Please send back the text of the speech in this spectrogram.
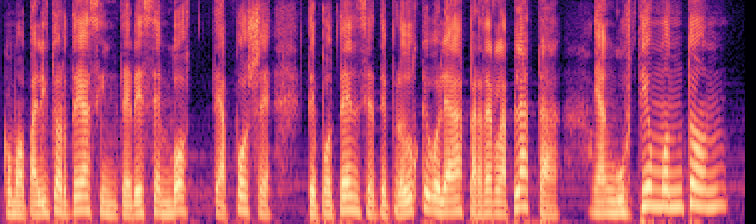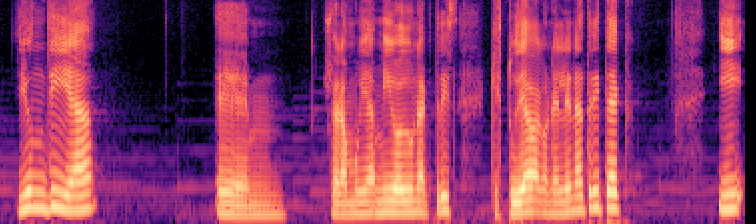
como Palito Ortega se interese en vos, te apoye, te potencia, te produzca y vos le hagas perder la plata. Me angustié un montón y un día em, yo era muy amigo de una actriz que estudiaba con Elena Tritec y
